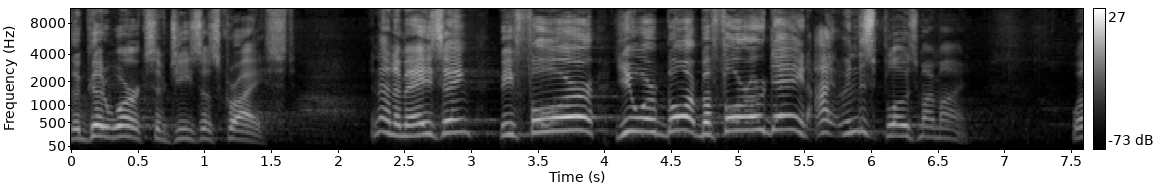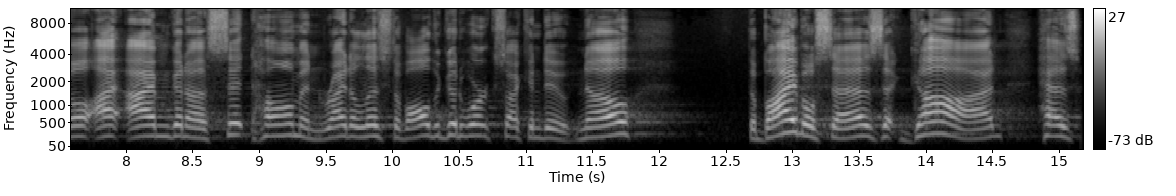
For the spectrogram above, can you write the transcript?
the good works of Jesus Christ. Isn't that amazing? Before you were born, before ordained. I, I mean, this blows my mind. Well, I, I'm going to sit home and write a list of all the good works I can do. No, the Bible says that God has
